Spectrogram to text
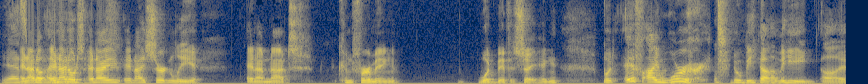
Yes, and I don't, and I don't, and I, and I certainly, and I'm not confirming what Biff is saying, but if I were to be on the uh,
